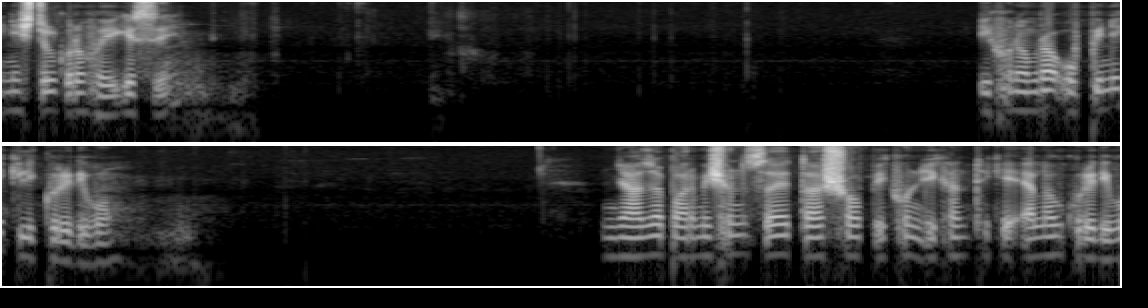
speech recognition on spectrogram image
ইনস্টল করা হয়ে গেছে। এখন আমরা ওপেনে ক্লিক করে দেব। যা যা পারমিশন চায় তা সব এখন এখান থেকে অ্যালাউ করে দিব।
